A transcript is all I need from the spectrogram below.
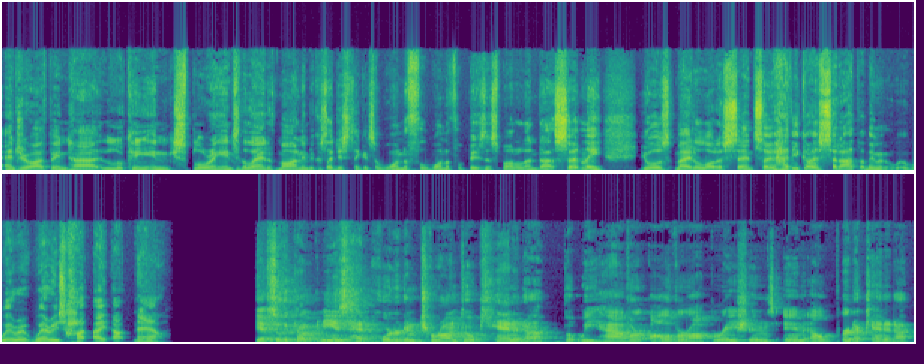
Andrew. I've been uh, looking and exploring into the land of mining because I just think it's a wonderful, wonderful business model, and uh, certainly yours made a lot of sense. So, have you guys set up? I mean, where where is Hut Eight up now? Yeah, so the company is headquartered in Toronto, Canada, but we have our, all of our operations in Alberta, Canada.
